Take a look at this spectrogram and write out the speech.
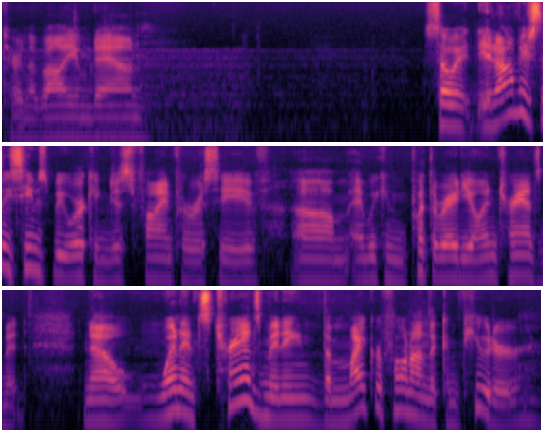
turn the volume down. So it, it obviously seems to be working just fine for receive, um, and we can put the radio in transmit. Now, when it's transmitting, the microphone on the computer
